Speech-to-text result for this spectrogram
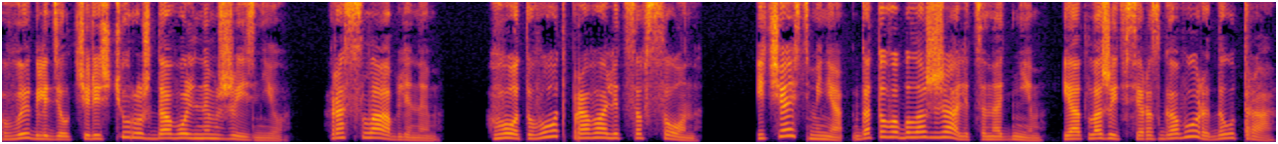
выглядел чересчур уж довольным жизнью, расслабленным. Вот-вот провалится в сон. И часть меня готова была сжалиться над ним и отложить все разговоры до утра.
